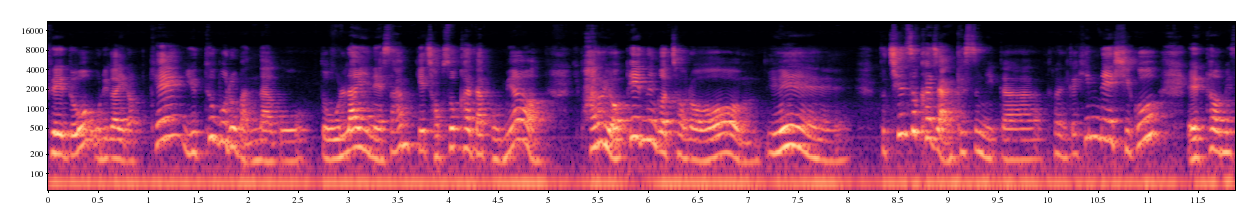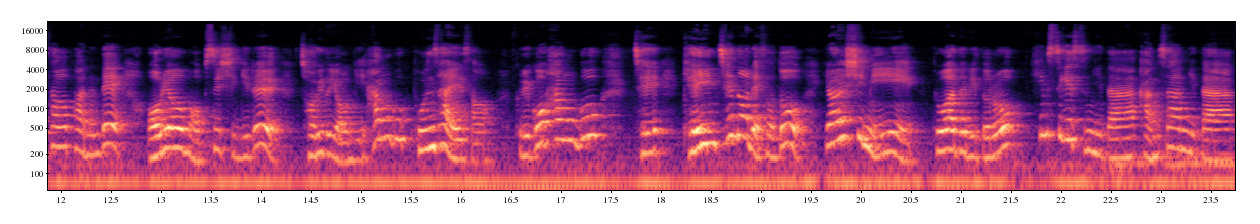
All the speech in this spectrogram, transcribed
그래도 우리가 이렇게 유튜브로 만나고 또 온라인에서 함께 접속하다 보면 바로 옆에 있는 것처럼 예. 또 친숙하지 않겠습니까? 그러니까 힘내시고 애터미 사업하는데 어려움 없으시기를 저희도 여기 한국 본사에서 그리고 한국 제 개인 채널에서도 열심히 도와드리도록 힘쓰겠습니다. 감사합니다.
